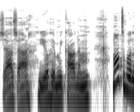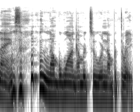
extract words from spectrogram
Ja Ja. You'll hear me call them multiple names number one, number two, or number three.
